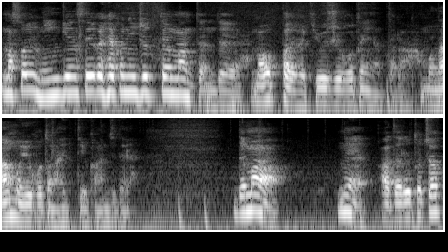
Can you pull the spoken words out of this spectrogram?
まあ、そういう人間性が120点満点で、まあ、おっぱいが95点やったらもう何も言うことないっていう感じで。でまあねアダルトチャッ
